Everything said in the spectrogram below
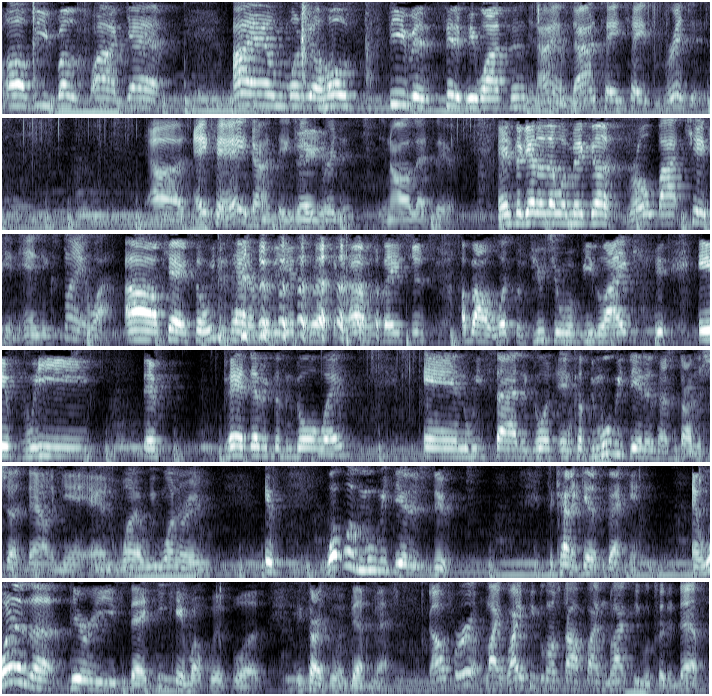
of the Brothers Podcast. I am one of your hosts, Steven City P. Watson. And I am Dante Chase Bridges, uh, aka Dante Chase. Bridges, and all that there. And together that will make us. Robot Chicken, and explain why. Oh, okay, so we just had a really interesting conversation about what the future will be like if we, if pandemic doesn't go away, and we decided to go because the movie theaters are starting to shut down again, and one, we wondering if what will movie theaters do to kind of get us back in. And one of the theories that he came up with was we started doing death matches. Oh, for real. Like, white people gonna start fighting black people to the death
